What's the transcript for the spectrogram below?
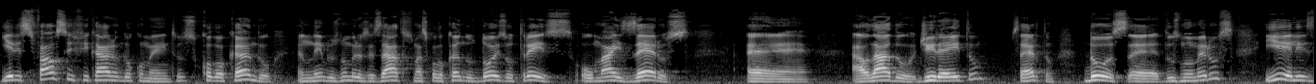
e eles falsificaram documentos, colocando, eu não lembro os números exatos, mas colocando dois ou três ou mais zeros é, ao lado direito, certo? Dos, é, dos números, e eles,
